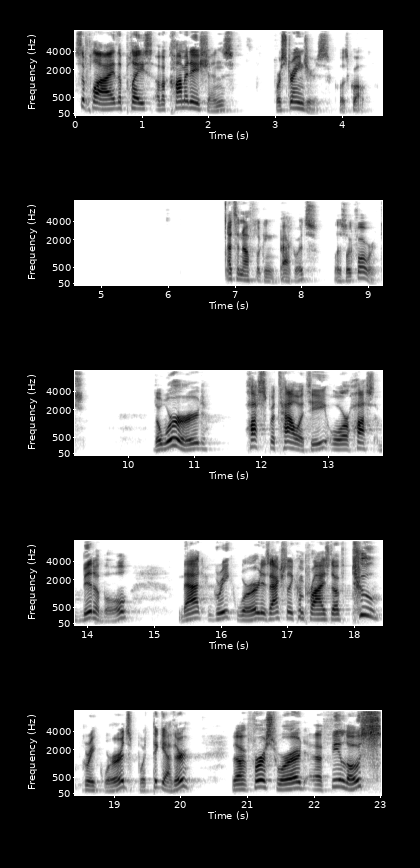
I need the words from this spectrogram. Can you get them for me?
supply the place of accommodations for strangers. Close quote. That's enough looking backwards. Let's look forwards. The word hospitality or hospitable, that Greek word is actually comprised of two Greek words put together. The first word, uh, philos,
